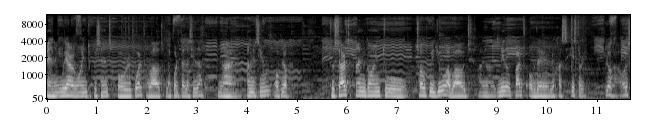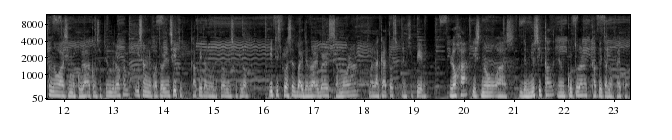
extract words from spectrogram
And we are going to present our report about La Puerta de la Ciudad, a museum of Loja. To start, I'm going to talk with you about a little part of the Loja's history. Loja, also known as Inmaculada Concepción de Loja, is an Ecuadorian city, capital of the province of Loja. It is crossed by the rivers Zamora, Malacatos and Jipiro. Loja is known as the musical and cultural capital of Ecuador.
